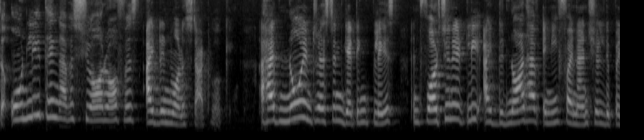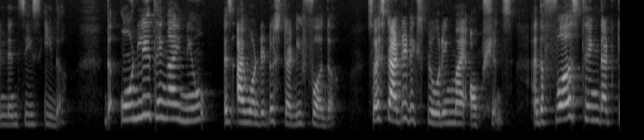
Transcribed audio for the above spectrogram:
The only thing I was sure of is I didn't want to start working. I had no interest in getting placed, and fortunately, I did not have any financial dependencies either. The only thing I knew is I wanted to study further. So I started exploring my options, and the first thing that,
